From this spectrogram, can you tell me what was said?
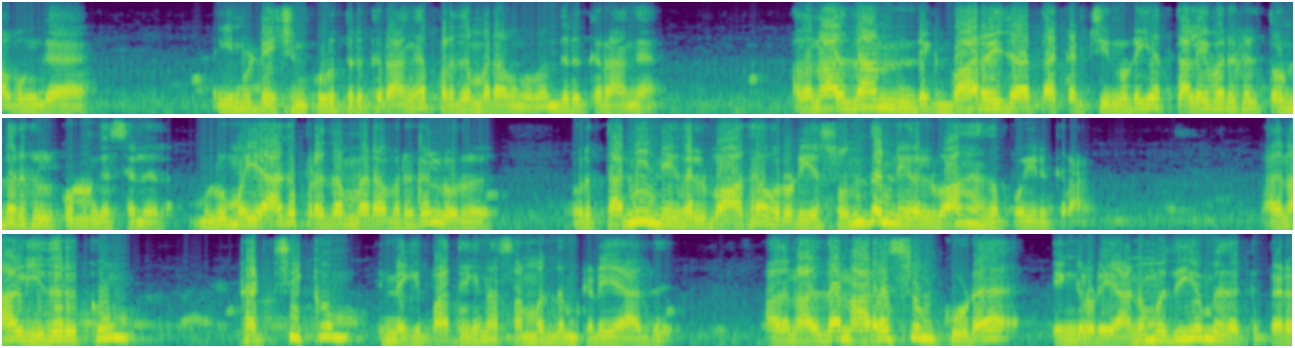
அவங்க இன்விடேஷன் கொடுத்துருக்குறாங்க. பிரதமர் அவங்க வந்திருக்கிறாங்க. அதனால்தான் இன்றைக்கு பாரதிய ஜனதா கட்சியினுடைய தலைவர்கள் தொண்டர்கள் கூட அங்க செல்லல. முழுமையாக பிரதமர் அவர்கள் ஒரு ஒரு தனி நிகழ்வாக அவருடைய சொந்த நிகழ்வாக அங்க போயிருக்கிறாங்க. அதனால் இதற்கும் கட்சிக்கும் இன்னைக்கு பாத்தீங்கன்னா சம்பந்தம் கிடையாது. அதனால்தான் அரசும் கூட எங்களுடைய அனுமதியும் இதற்கு பெற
